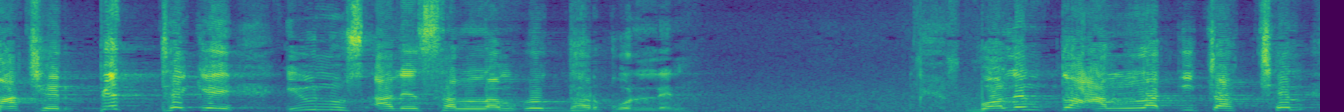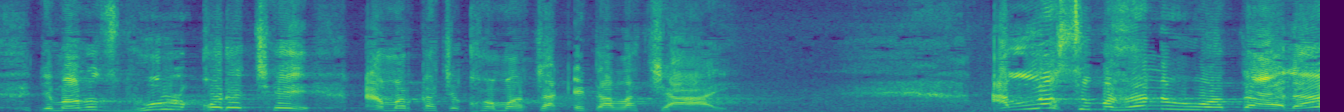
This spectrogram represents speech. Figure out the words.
মাছের পেট থেকে ইউনুস আলাইহিস সালামকে উদ্ধার করলেন। বলেন তো, আল্লাহ কি চাচ্ছেন যে মানুষ ভুল করেছে? আমার কাছে ক্ষমা চাক, এটা আল্লাহ চায়। আল্লাহ সুবহানাহু ওয়া তাআলা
